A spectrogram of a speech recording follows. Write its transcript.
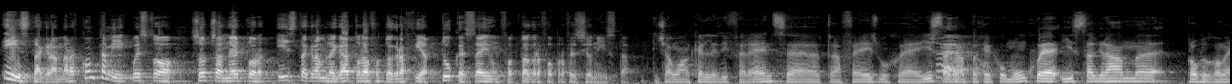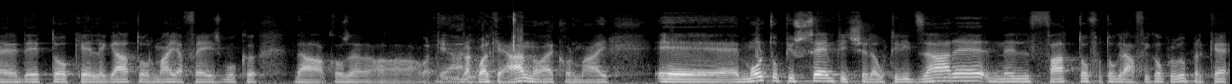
Instagram, raccontami questo social network Instagram legato alla fotografia, tu che sei un fotografo professionista. Diciamo anche le differenze tra Facebook e Instagram, Certo. perché comunque Instagram, proprio come hai detto, che è legato ormai a Facebook da, cosa, Qualche da anno. qualche anno, ecco ormai. È molto più semplice da utilizzare nel fatto fotografico proprio perché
